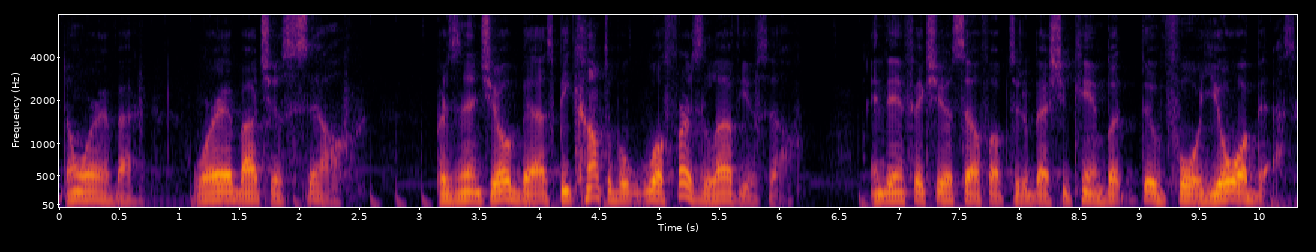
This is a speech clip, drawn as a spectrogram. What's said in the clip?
Don't worry about it. Worry about yourself. Present your best. Be comfortable. Well, first, love yourself. And then fix yourself up to the best you can, but for your best.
